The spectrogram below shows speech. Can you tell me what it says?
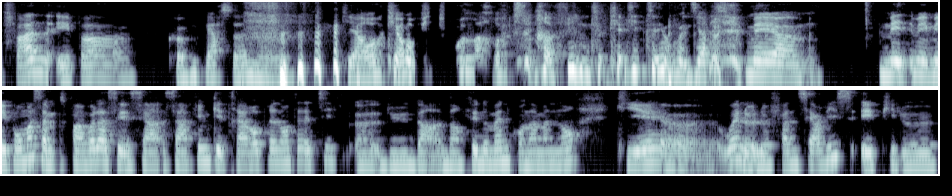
fan et pas euh, comme personne euh, qui, a, qui a envie de voir un film de qualité, on va dire. Mais, euh, mais, mais, mais pour moi, enfin, voilà, c'est un, film qui est très représentatif euh, du- d'un phénomène qu'on a maintenant, qui est euh, ouais, le, le fan service et puis le,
